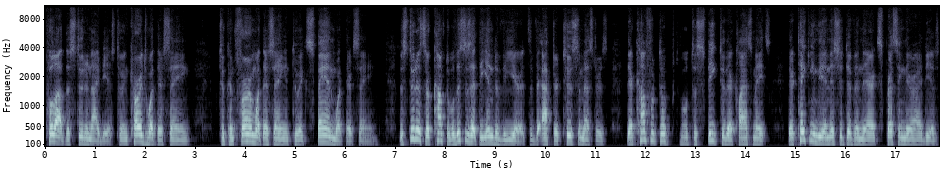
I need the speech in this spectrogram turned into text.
pull out the student ideas, to encourage what they're saying, to confirm what they're saying, and to expand what they're saying. The students are comfortable. This is at the end of the year. It's after two semesters. They're comfortable to speak to their classmates. They're taking the initiative and they're expressing their ideas.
